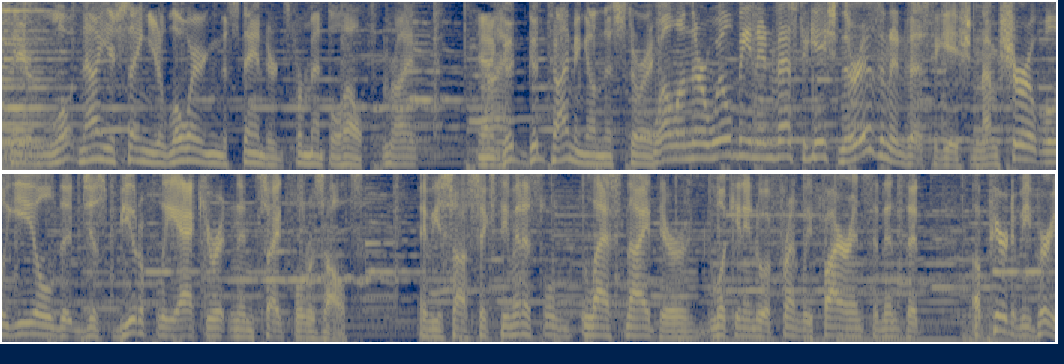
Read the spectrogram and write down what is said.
say you're lo- now you're saying you're lowering the standards for mental health. Right. Yeah, Right. good good timing on this story. Well, and there will be an investigation. There is an investigation. I'm sure it will yield just beautifully accurate and insightful results. Maybe you saw 60 Minutes last night. They're looking into a friendly fire incident that appeared to be very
